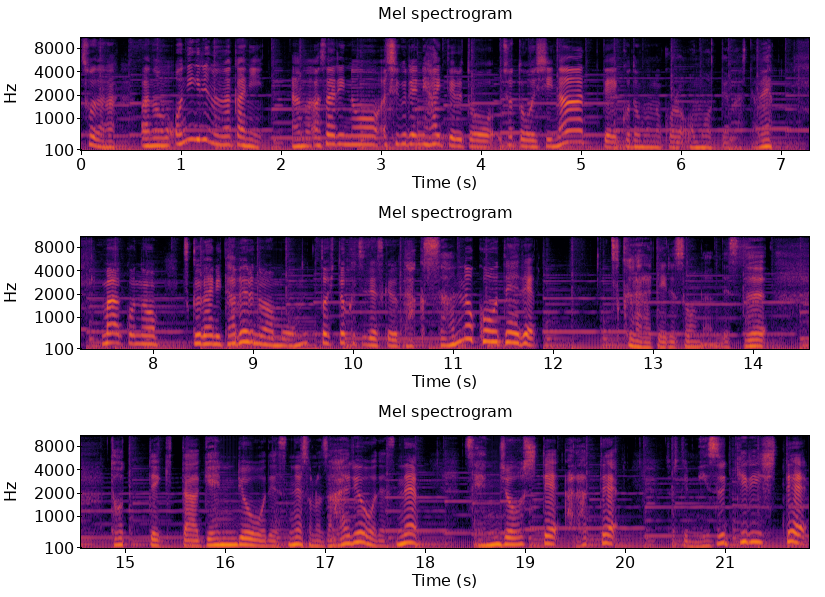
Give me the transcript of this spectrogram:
そうだな。あのおにぎりの中にあのアサリのしぐれに入ってるとちょっと美味しいなって子供の頃思ってましたね。まあこの佃煮食べるのはもうほんと一口ですけどたくさんの工程で作られているそうなんです。取ってきた原料をですねその材料をですね洗浄して洗ってそして水切りして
